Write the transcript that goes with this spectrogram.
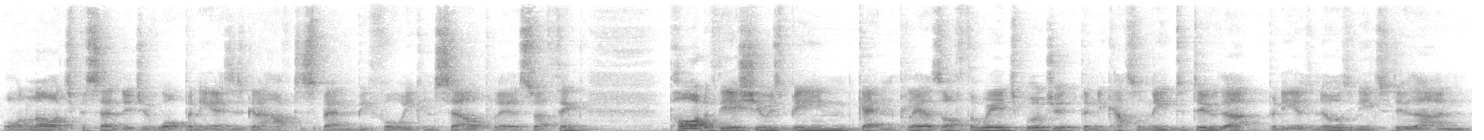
or a large percentage of what Benitez is going to have to spend before he can sell players. So I think part of the issue has been getting players off the wage budget. The Newcastle need to do that. Benitez knows he needs to do that, and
